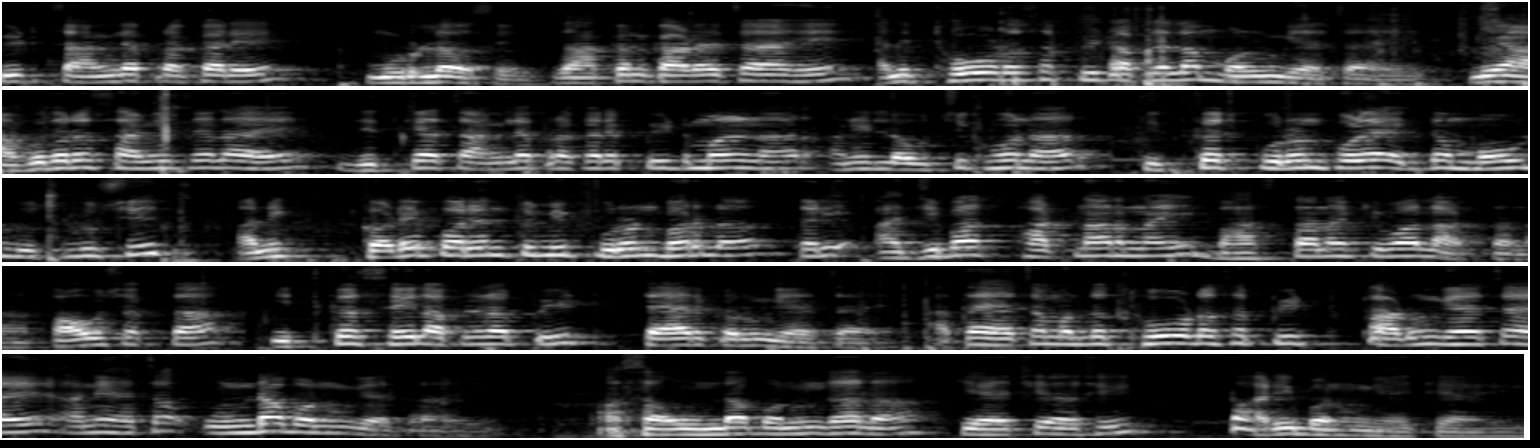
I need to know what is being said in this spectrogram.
पीठ चांगल्या प्रकारे मुरलं असेल. झाकण काढायचं आहे आणि थोडंसं पीठ आपल्याला मळून घ्यायचं आहे. मी अगोदरच सांगितलेलं आहे जितक्या चांगल्या प्रकारे पीठ मळणार आणि लवचिक होणार तितकंच पुरणपोळ्या एकदम मऊ लुसलुशीत आणि कडेपर्यंत तुम्ही पुरण भरलं तरी अजिबात फाटणार नाही भाजताना किंवा लाटताना. पाहू शकता इतकं सेल आपल्याला पीठ तयार करून घ्यायचं आहे. आता ह्याच्यामधलं थोडंसं पीठ काढून घ्यायचं आहे आणि ह्याचा उंडा बनवून घ्यायचा आहे. असा उंडा बनवून झाला की ह्याची अशी पारी बनवून घ्यायची आहे.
